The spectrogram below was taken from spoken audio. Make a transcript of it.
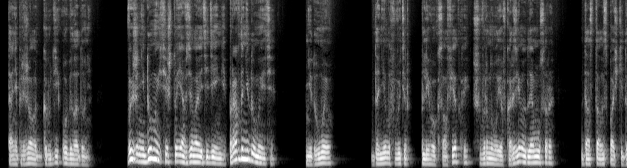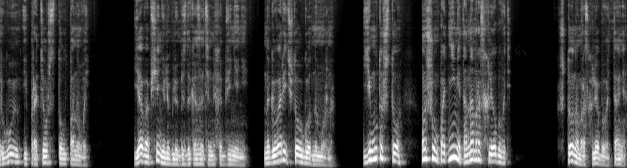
— Таня прижала к груди обе ладони, «вы же не думаете, что я взяла эти деньги? Правда не думаете?» «Не думаю». Данилов вытер плевок салфеткой, швырнул ее в корзину для мусора, достал из пачки другую и протер стол по новой. Я вообще не люблю бездоказательных обвинений. Наговорить что угодно можно. Ему-то что? Он шум поднимет, а нам расхлебывать. Что нам расхлебывать, Таня?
